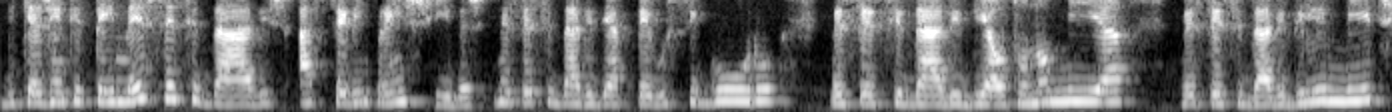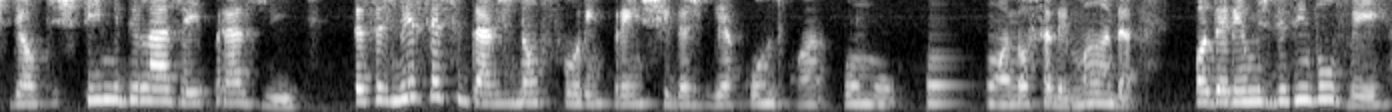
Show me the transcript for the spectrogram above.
de que a gente tem necessidades a serem preenchidas, necessidade de apego seguro, necessidade de autonomia, necessidade de limites, de autoestima e de lazer e prazer. Se essas necessidades não forem preenchidas de acordo com a, com, com a nossa demanda, poderemos desenvolver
